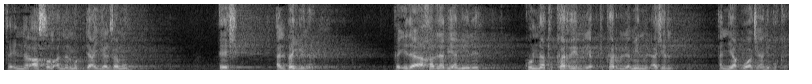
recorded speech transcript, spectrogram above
فإن الأصل أن المدعي يلزمه إيش؟ البينة. فإذا أخذنا بيمينه قلنا تكرر تكرر اليمين من أجل أن يقوى جانبك.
